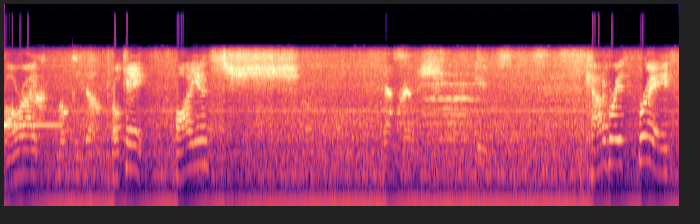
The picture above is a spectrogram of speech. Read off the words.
all right. Okay, audience. Category is phrase.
